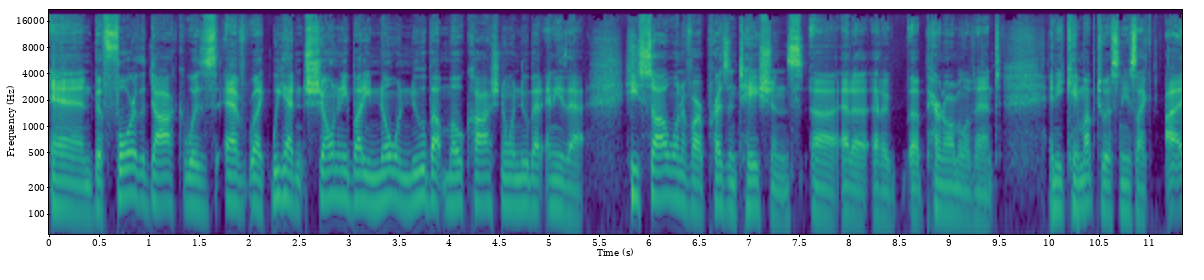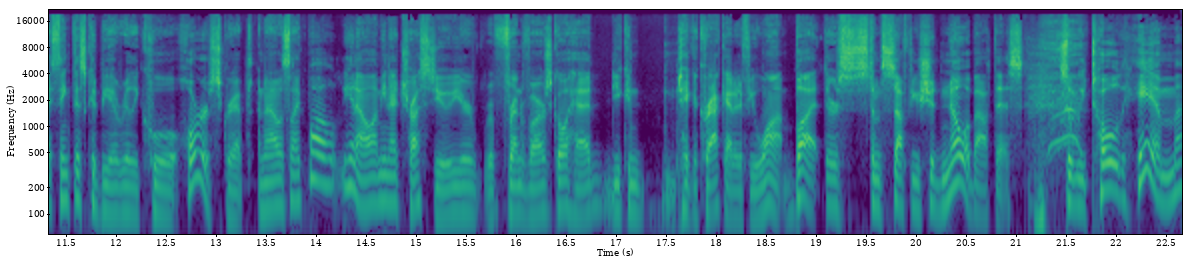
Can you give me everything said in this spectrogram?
and before the doc was ever like, we hadn't shown anybody. No one knew about Mokosh. No one knew about any of that. He saw one of our presentations uh, at a at a, a paranormal event, and he came up to us and he's like, "I think this could be a really cool horror script." And I was like, "Well, you know, I mean, I trust you. You're a friend of ours. Go ahead. You can take a crack at it if you want. But there's some stuff you should know about this." so we told him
